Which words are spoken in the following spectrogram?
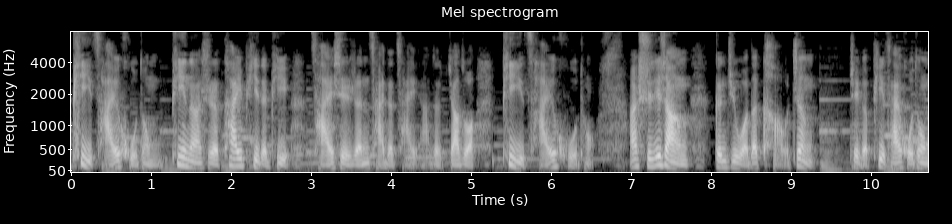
辟财胡同，辟呢是开辟的辟，财是人才的财啊，这叫做辟财胡同。而实际上，根据我的考证。这个劈柴胡同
